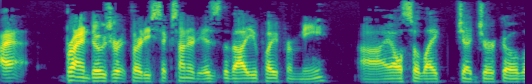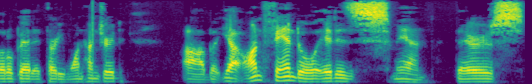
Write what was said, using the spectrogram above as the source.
I, Brian Dozier at 3,600 is the value play for me. Uh, I also like Jed Gyorko a little bit at 3,100. Uh, but yeah, on FanDuel, it is, man, there's,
